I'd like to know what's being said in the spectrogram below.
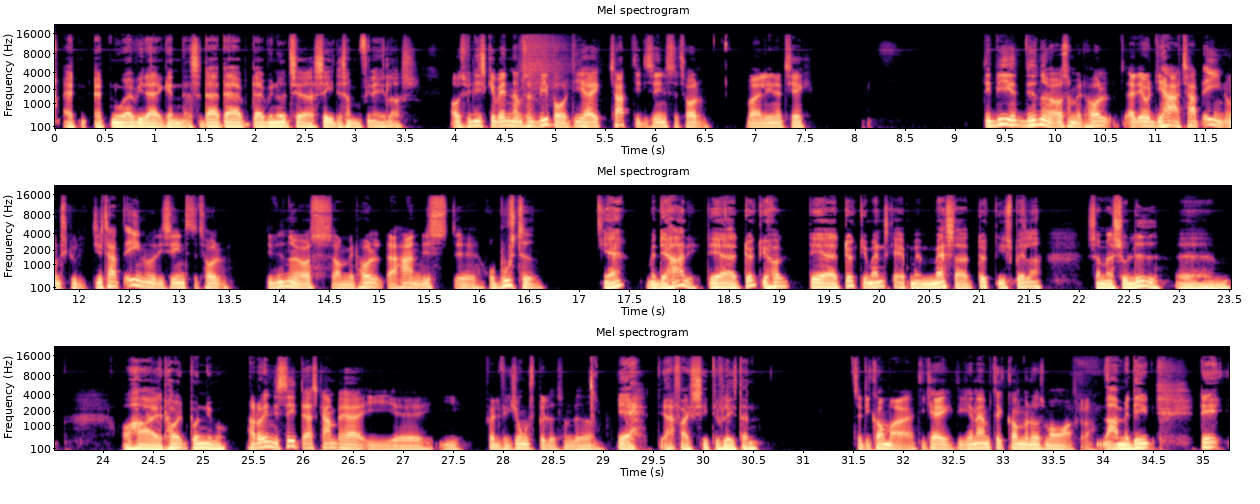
at, at nu er vi der igen. Altså der, der, der er vi nødt til at se det som en finale også. Og hvis vi lige skal vente om, så Viborg, de har ikke tabt i de seneste 12, hvor jeg lige tjekke. Det vidner jo også om et hold, altså jo, de har tabt en, undskyld, de har tabt en ud af de seneste 12. Det vidner jo også om et hold, der har en vis øh, robusthed. Ja, men det har de. Det er et dygtigt hold. Det er et dygtigt mandskab med masser af dygtige spillere, som er solide øh, og har et højt bundniveau. Har du egentlig set deres kampe her i, øh, i kvalifikationsspillet, som det hedder. Ja, jeg har faktisk set de fleste af dem. Så de, kommer, de, kan, de kan nærmest ikke komme med noget, som overrasker dig? Nej, men det, det,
